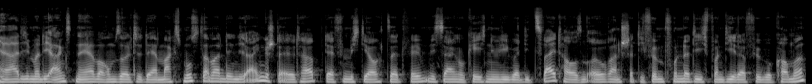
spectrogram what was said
ja, hatte ich immer die Angst, naja, warum sollte der Max Mustermann, den ich eingestellt habe, der für mich die Hochzeit filmt, nicht sagen, okay, ich nehme lieber die 2000 Euro anstatt die 500, die ich von dir dafür bekomme.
